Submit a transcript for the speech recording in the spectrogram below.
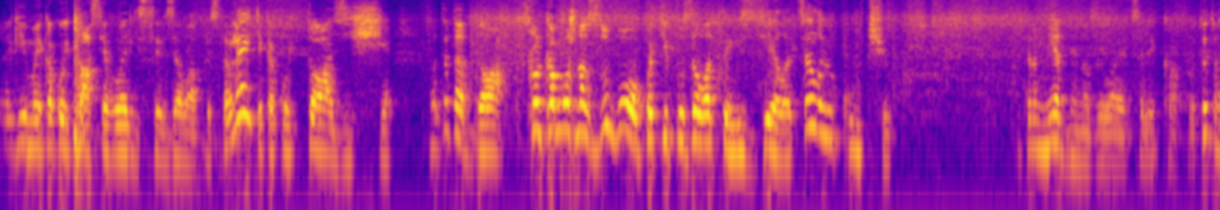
Дорогие мои, какой таз я в Ларисы взяла. Представляете, какой тазище. Вот это да. Сколько можно зубов по типу золотых сделать. Целую кучу. Это медный называется или как. Вот это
